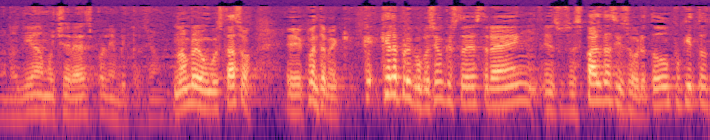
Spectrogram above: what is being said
Buenos días, muchas gracias por la invitación. No, hombre, un gustazo. Eh, cuéntame, ¿qué, ¿qué, es la preocupación que ustedes traen en sus espaldas y sobre todo un poquito,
